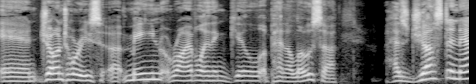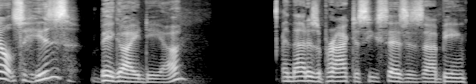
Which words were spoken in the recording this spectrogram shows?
And John Tory's uh, main rival, I think Gil Penalosa, has just announced his big idea, and that is a practice he says is uh, being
